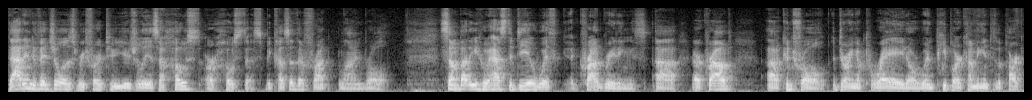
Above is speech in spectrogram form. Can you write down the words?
that individual is referred to usually as a host or hostess because of their frontline role. Somebody who has to deal with crowd greetings uh, or crowd uh, control during a parade or when people are coming into the park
